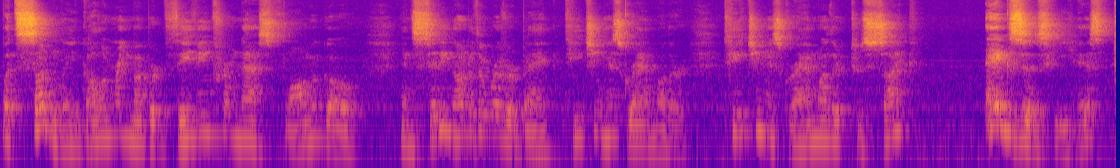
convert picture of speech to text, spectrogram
But suddenly Gollum remembered thieving from nests long ago, and sitting under the river bank, teaching his grandmother, teaching his grandmother to suck Eggses, he hissed.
